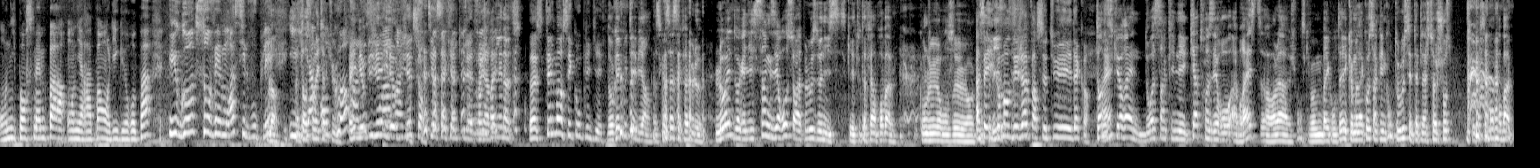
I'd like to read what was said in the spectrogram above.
on n'y pense même pas, on n'ira pas en Ligue Europa. Hugo, sauvez-moi s'il vous plaît. Il y a encore Et il est obligé, il est espoir. obligé de sortir sa calculette. Regarde Regardez. les notes. C'est tellement c'est compliqué. Donc écoutez bien, parce que ça c'est fabuleux. L'OL doit gagner 5-0 sur la pelouse de Nice, ce qui est tout à fait improbable. On se- qu'on Ah ça, il commence déjà par se tuer, d'accord. Tandis Ouais. que Rennes doit s'incliner 4-0 à Brest. Alors là, je pense qu'il ne faut même pas y compter. Et que Monaco s'incline contre Toulouse, c'est peut-être la seule chose potentiellement probable.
